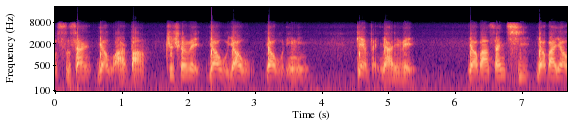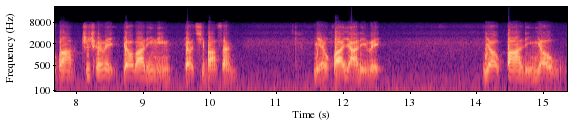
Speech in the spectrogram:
五四三，幺五二八，支撑位幺五幺五，幺五零零。淀粉压力位幺八三七，幺八幺八，支撑位幺八零零，幺七八三。棉花压力位。幺八零幺五，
